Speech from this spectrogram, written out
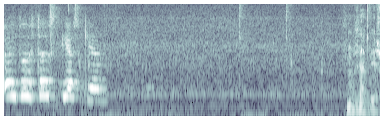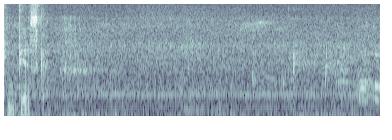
Ej, to jest ten z pieskiem. Zabierz mu pieska. To jest ten...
